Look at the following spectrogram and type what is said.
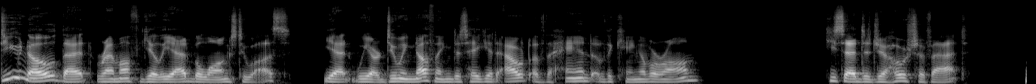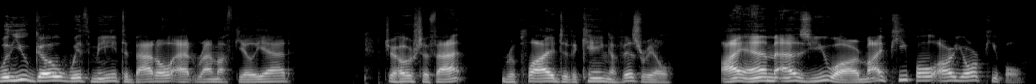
Do you know that Ramoth Gilead belongs to us? Yet we are doing nothing to take it out of the hand of the king of Aram? He said to Jehoshaphat, Will you go with me to battle at Ramoth Gilead? Jehoshaphat replied to the king of Israel, I am as you are, my people are your people,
